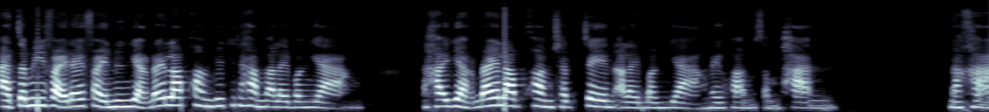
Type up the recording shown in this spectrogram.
อาจจะมีฝ่ายใดฝ่ายหนึ่งอยากได้รับความยุติธรรมอะไรบางอย่างนะคะอยากได้รับความชัดเจนอะไรบางอย่างในความสัมพันธ์นะคะ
